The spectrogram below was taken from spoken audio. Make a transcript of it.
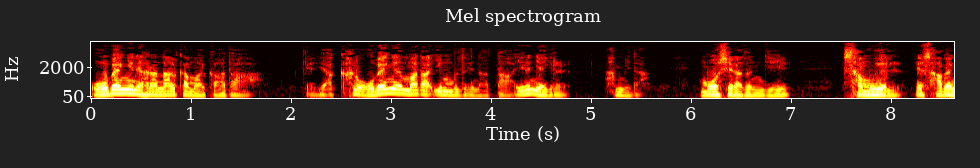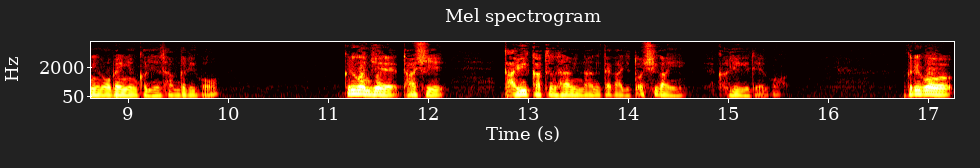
500년에 하나 날까 말까 하다. 약 한 500년마다 인물들이 났다. 이런 얘기를 합니다. 모세라든지 사무엘 400년, 500년 걸린 사람들이고 그리고 이제 다시 다윗 같은 사람이 나는 때까지 또 시간이 걸리게 되고 그리고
